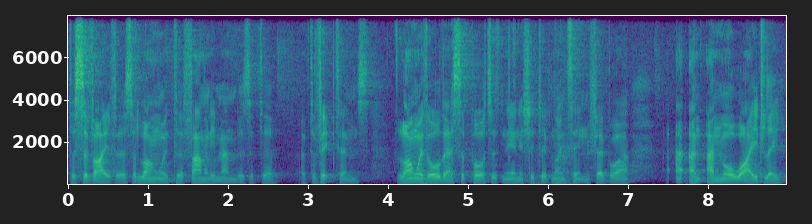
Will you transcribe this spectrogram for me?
the survivors, along with the family members of the, of the victims, along with all their supporters in the initiative 19 February, and, and more widely.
